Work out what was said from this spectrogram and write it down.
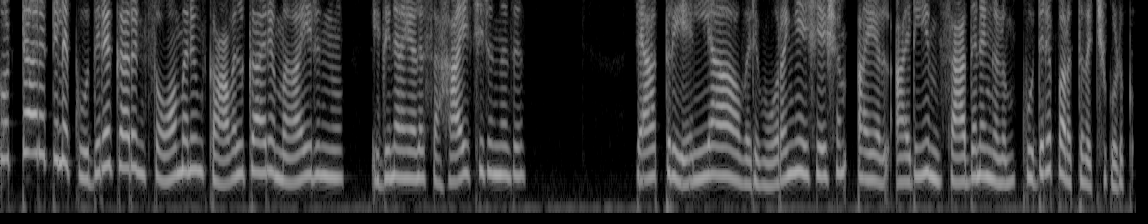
കൊട്ടാരത്തിലെ കുതിരക്കാരൻ സോമനും കാവൽക്കാരുമായിരുന്നു ഇതിനയാളെ സഹായിച്ചിരുന്നത്. രാത്രി എല്ലാവരും ഉറങ്ങിയ ശേഷം അയാൾ അരിയും സാധനങ്ങളും കുതിരപ്പുറത്ത് വെച്ചു കൊടുക്കും.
